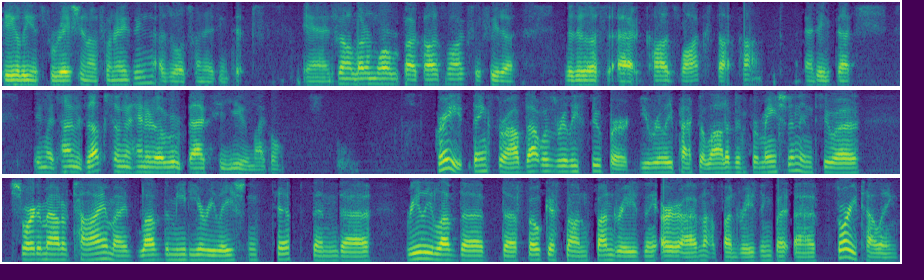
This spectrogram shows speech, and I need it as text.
daily inspiration on fundraising as well as fundraising tips. And if you want to learn more about CauseVox, feel free to visit us at causevox.com. I think that's I think my time is up, so I'm going to hand it over back to you, Michael. Great. Thanks, Rob. That was really super. You really packed a lot of information into a short amount of time. I love the media relations tips and uh, really love the, the focus on fundraising, or uh, not fundraising, but uh, storytelling.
